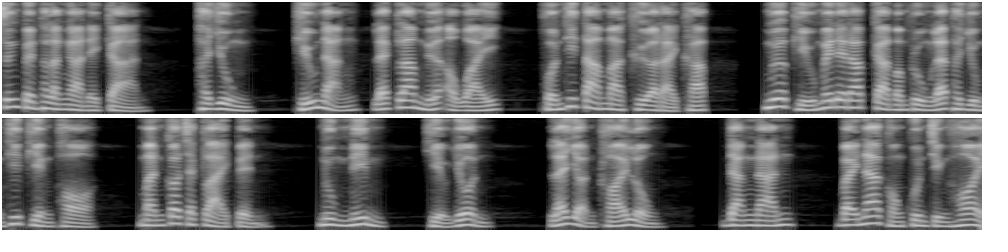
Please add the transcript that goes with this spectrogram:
ซึ่งเป็นพลังงานในการ พยุง ผิวหนังและกล้ามเนื้อเอาไว้ ผลที่ตามมาคืออะไรครับ เมื่อผิวไม่ได้รับการบำรุงและพยุงที่เพียงพอ มันก็จะกลายเป็น นุ่มนิ่ม เหี่ยวย่น และหย่อนคล้อยลง ดังนั้น ใบหน้าของคุณจึงห้อย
